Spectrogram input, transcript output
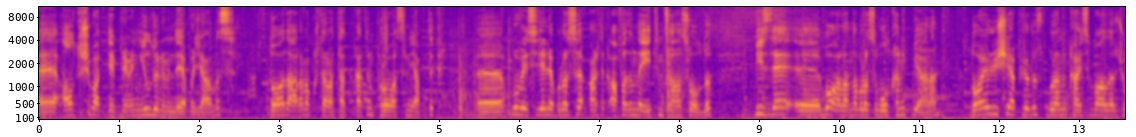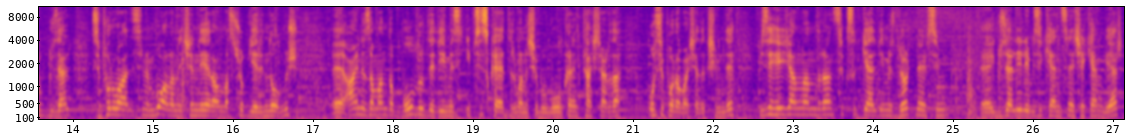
e, 6 Şubat depreminin yıl dönümünde yapacağımız doğada arama kurtarma tatbikatının provasını yaptık. E, bu vesileyle burası artık AFAD'ın da eğitim sahası oldu. Biz de e, bu alanda burası volkanik bir alan. Doğa yürüyüşü yapıyoruz. Buranın kayısı bağları çok güzel. Spor Vadisi'nin bu alanın içinde yer alması çok yerinde olmuş. Ee, aynı zamanda boulder dediğimiz ipsiz kaya tırmanışı bu volkanik taşlarda o spora başladık şimdi. Bizi heyecanlandıran sık sık geldiğimiz dört mevsim e, güzelliğiyle bizi kendisine çeken bir yer.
